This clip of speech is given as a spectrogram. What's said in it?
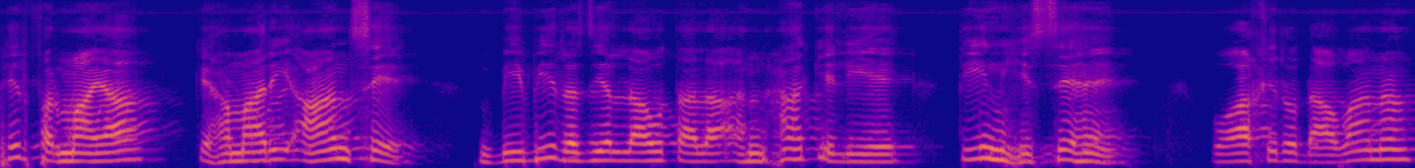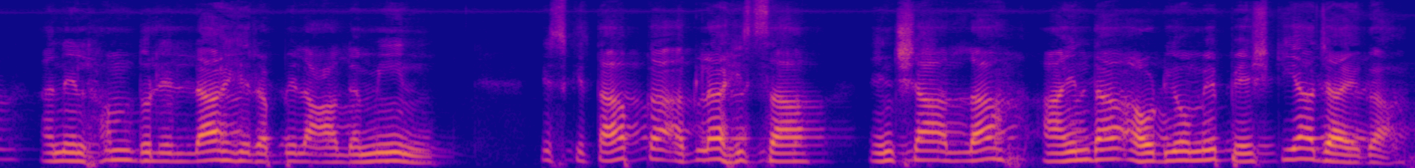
پھر فرمایا کہ ہماری آن سے بی بی رضی اللہ تعالی عنہ کے لیے تین حصے ہیں۔ وہ آخر و داوانہ ان الحمد للہ رب العالمین۔ اس کتاب کا اگلا حصہ انشاءاللہ آئندہ آڈیو میں پیش کیا جائے گا۔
